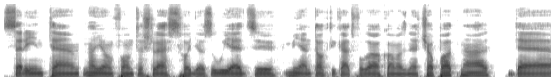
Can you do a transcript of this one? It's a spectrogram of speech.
Szerintem nagyon fontos lesz, hogy az új edző milyen taktikát fog alkalmazni a csapatnál, de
